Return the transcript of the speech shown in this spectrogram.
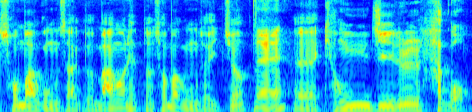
소마공사 그 망언했던 소마공사 있죠. 네. 에, 경질을 하고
